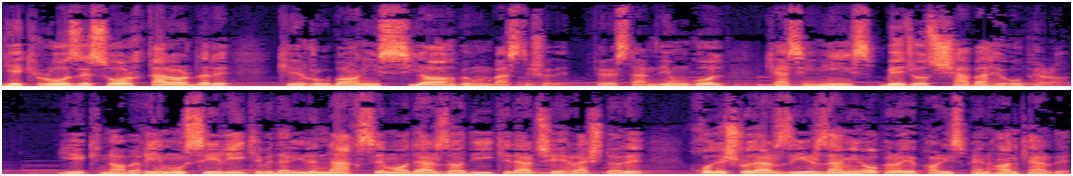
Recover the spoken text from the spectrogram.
یک روز سرخ قرار داره که روبانی سیاه به اون بسته شده. فرستنده اون گل کسی نیست بجز شبه اپرا. یک نابغه موسیقی که به دلیل نقص مادرزادی که در چهرش داره خودش رو در زیر زمین اپرای پاریس پنهان کرده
